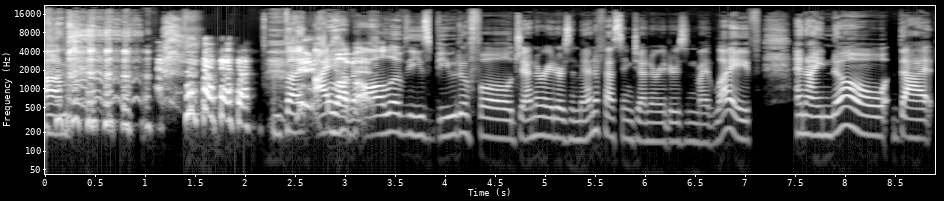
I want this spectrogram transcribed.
Um, but I have it. all of these beautiful generators and manifesting generators in my life. And I know that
